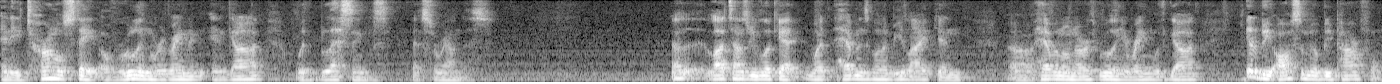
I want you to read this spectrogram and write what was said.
an eternal state of ruling and reigning in God with blessings that surround us. Now, a lot of times we look at what heaven's going to be like and uh, heaven on earth ruling and reigning with God. It'll be awesome. It'll be powerful.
